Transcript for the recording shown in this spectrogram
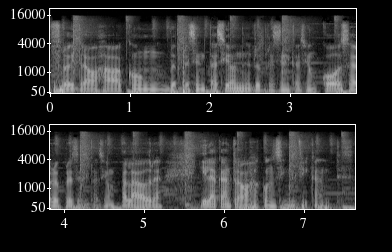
Freud trabajaba con representaciones, representación cosa, representación palabra y Lacan trabaja con significantes.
